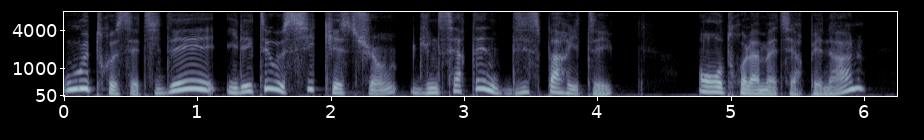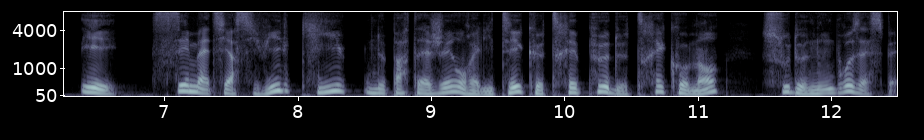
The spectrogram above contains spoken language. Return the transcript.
Outre cette idée, il était aussi question d'une certaine disparité entre la matière pénale et ces matières civiles qui ne partageaient en réalité que très peu de traits communs sous de nombreux aspects.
